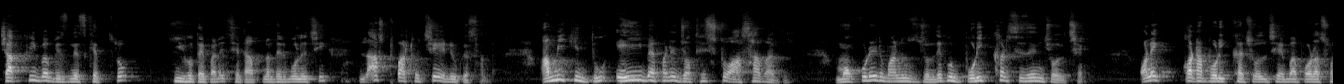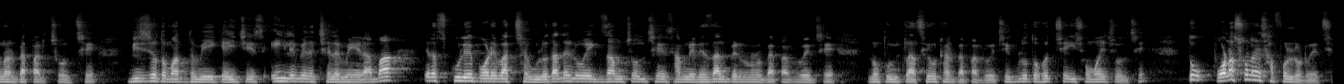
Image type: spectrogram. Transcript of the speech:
চাকরি বা বিজনেস ক্ষেত্র কি হতে পারে সেটা আপনাদের বলেছি। লাস্ট পার্ট হচ্ছে এডুকেশন আমি কিন্তু এই ব্যাপারে যথেষ্ট আশাবাদী। মকরের মানুষজন, দেখুন পরীক্ষার সিজন চলছে। অনেক কটা পরীক্ষা চলছে বা পড়াশোনার ব্যাপার চলছে। বিশেষত মাধ্যমিক এইচএস এই লেভেলের ছেলেমেয়েরা বা যারা স্কুলে পড়ে বাচ্চাগুলো, তাদেরও এক্সাম চলছে, সামনে রেজাল্ট বেরোনোর ব্যাপার রয়েছে, নতুন ক্লাসে ওঠার ব্যাপার রয়েছে, এগুলো তো হচ্ছে, এই সময় চলছে। তো পড়াশোনায় সাফল্য রয়েছে।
